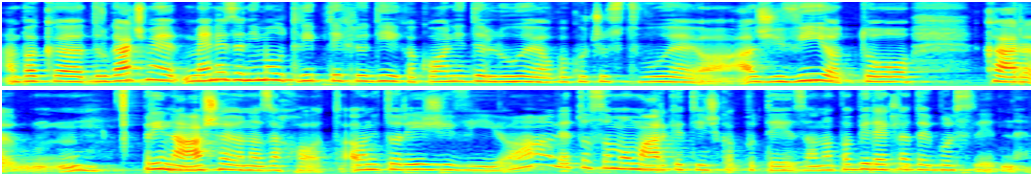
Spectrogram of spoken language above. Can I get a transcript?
Ampak eh, drugače me, mene zanima utrip teh ljudi, kako oni delujejo, kako čustvujejo, a živijo to, kar mm, prinašajo na zahod. A oni to res živijo, ali je to samo marketinška poteza? No, pa bi rekla, da je bolj slednje.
